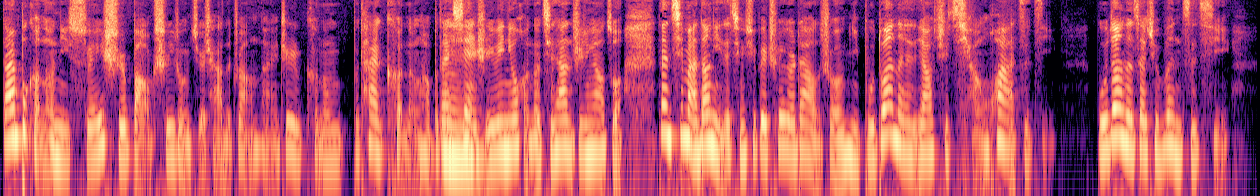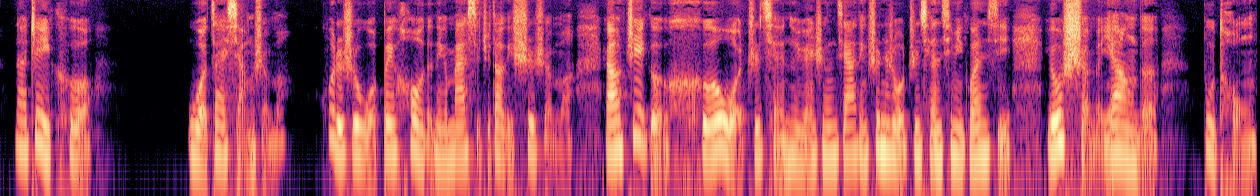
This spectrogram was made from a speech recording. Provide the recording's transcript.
当然不可能，你随时保持一种觉察的状态，这可能不太可能哈，不太现实，因为你有很多其他的事情要做。但起码当你的情绪被 trigger 到的时候，你不断的要去强化自己，不断的再去问自己，那这一刻我在想什么？或者是我背后的那个 message 到底是什么？然后这个和我之前的原生家庭，甚至是我之前的亲密关系有什么样的不同？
